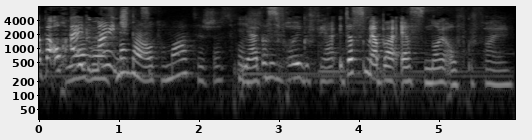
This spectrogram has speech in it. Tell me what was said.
Aber auch Ja, allgemein. Das macht man beziehe- automatisch. Das ist ja, das ist schlimm. voll gefährlich. Das ist mir aber erst neu aufgefallen.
